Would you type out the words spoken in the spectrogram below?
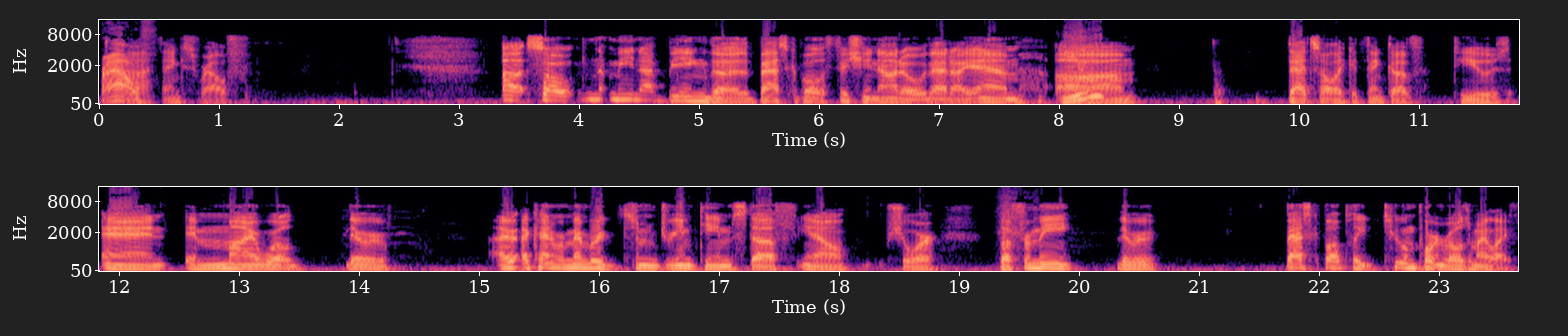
Ralph. Ah, thanks, Ralph. Uh, so n- me not being the, the basketball aficionado that I am, um, that's all I could think of to use. And in my world, there were, I, I kind of remembered some Dream Team stuff, you know, sure, but for me, there were basketball played two important roles in my life:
